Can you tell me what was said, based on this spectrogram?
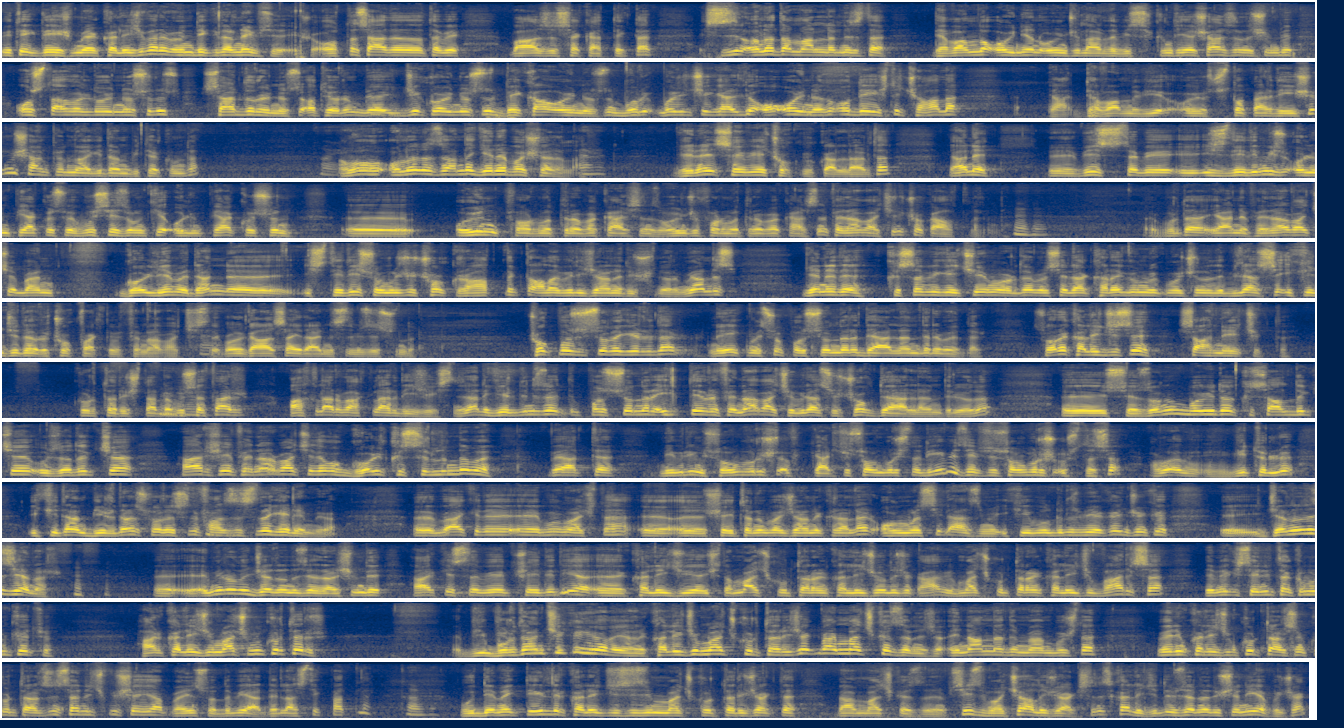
Bir tek değişmeyen kaleci var ama öndekilerin hepsi değişiyor. Orta sahada da tabii bazı sakatlıklar. Sizin ana damarlarınızda devamlı oynayan oyuncularda bir sıkıntı yaşarsanız şimdi Osterwolde oynuyorsunuz, Serdar oynuyorsunuz atıyorum. e, Cik oynuyorsunuz, Beka oynuyorsunuz. Bor- Borici geldi, o oynadı, o değişti. Çağla ya devamlı bir stoper değişir mi şampiyonluğa giden bir takımda? Ama o- ona nazaran da gene başarılar. Gene seviye çok yukarılarda. Yani e, biz tabii e, izlediğimiz Olympiakos ve bu sezonki Olympiakos'un e, oyun formatına bakarsınız, oyuncu formatına bakarsınız Fenerbahçe'nin çok altlarında. E, Burada yani Fenerbahçe ben gol yemeden e, istediği sonucu çok rahatlıkla alabileceğini düşünüyorum. Yalnız gene de kısa bir geçeyim orada. Mesela Karagümrük maçında da bilhassa ikinci devre çok farklı bir Fenerbahçe'si. Evet. Galatasaray da aynısını bize sundu. Çok pozisyona girdiler. Ne hikmetse pozisyonları değerlendiremediler. Sonra kalecisi sahneye çıktı. Kurtarışlarda bu sefer aklar vaklar diyeceksiniz. Yani girdiğiniz pozisyonlara ilk devre Fenerbahçe biraz çok değerlendiriyordu. Ee, sezonun boyu da kısaldıkça, uzadıkça her şey Fenerbahçe'de o gol kısırlığında mı? Veyahut da ne bileyim son vuruşta, gerçi son vuruşta değil miyiz? Hepsi son vuruş ustası. Ama bir türlü ikiden birden sonrasını fazlasına gelemiyor. Ee, belki de e, bu maçta e, e, şeytanın bacağını kırarlar olması lazım. İkiyi buldunuz bir yakın çünkü e, canınız yanar. E, emin olun canınız yanar. Şimdi herkes tabii hep şey dedi ya e, kaleciye işte maç kurtaran kaleci olacak. Abi maç kurtaran kaleci varsa demek ki senin takımın kötü. Her kaleci maç mı kurtarır? E, Bir buradan çıkın yola yani. Kaleci maç kurtaracak, ben maç kazanacağım. E ne anladım ben bu işten? Benim kalecim kurtarsın kurtarsın sen hiçbir şey yapma. En sonunda bir yerde lastik patlar. Tabii. Bu demek değildir kaleci sizin maç kurtaracak da ben maç kazanacağım. Siz maçı alacaksınız. Kaleci de üzerine düşeni yapacak.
